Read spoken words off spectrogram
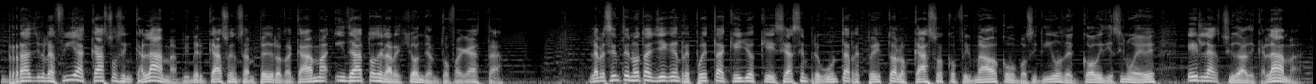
Radiografía casos en Calama, primer caso en San Pedro Atacama y datos de la región de Antofagasta. La presente nota llega en respuesta a aquellos que se hacen preguntas respecto a los casos confirmados como positivos del COVID-19 en la ciudad de Calama.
